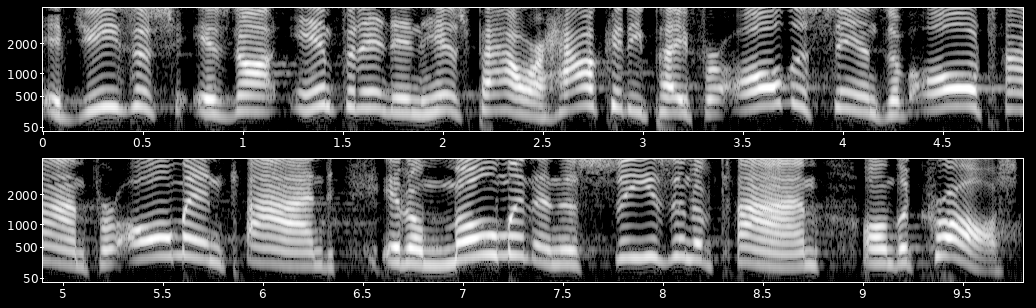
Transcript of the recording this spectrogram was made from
if Jesus is not infinite in his power, how could he pay for all the sins of all time, for all mankind, in a moment in a season of time on the cross?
